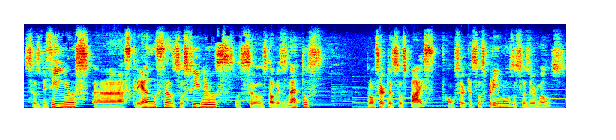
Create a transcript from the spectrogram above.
Seus vizinhos, as crianças, os seus filhos, os seus talvez os netos, com certeza seus pais, com certeza seus primos, os seus irmãos,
